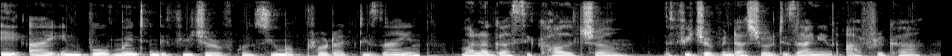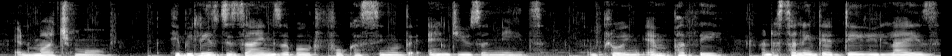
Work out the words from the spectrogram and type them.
AI involvement in the future of consumer product design, Malagasy culture, the future of industrial design in Africa, and much more. He believes design is about focusing on the end user needs, employing empathy, understanding their daily lives,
